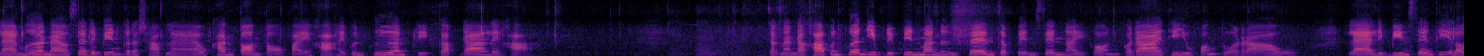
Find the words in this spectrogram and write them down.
และเมื่อแนวเส้นริบบิ้นกระชับแล้วขั้นตอนต่อไปค่ะ ให้เพื่อนๆพลิกกลับด้านเลยค่ะ จากนั้นนะคะเพื่อนๆหยิบริบบิ้นมาหนึ่งเส้นจะเป็นเส้นไหนก่อนก็ได้ที่อยู่ฝั่งตัวเรา และริบบิ้นเส้นที่เรา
